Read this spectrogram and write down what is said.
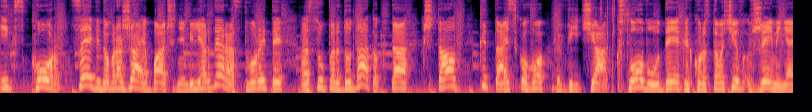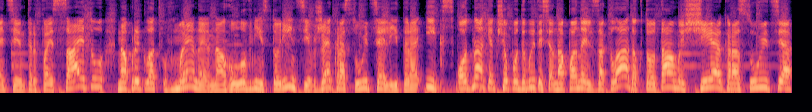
X-Corp. Це відображає бачення мільярдера створити е, супердодаток та кшталт китайського WeChat. К слову, у деяких користувачів вже міняється інтерфейс сайту. Наприклад, в мене на головній сторінці вже красується літера X. Однак, якщо подивитися на панель закладок, то там ще красується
